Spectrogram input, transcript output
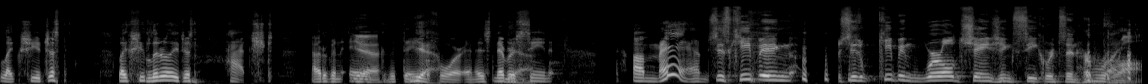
like she just, like she literally just hatched out of an egg Yeah. the day Yeah. before and has never Yeah. seen a man. She's keeping she's keeping world changing secrets in her bra.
